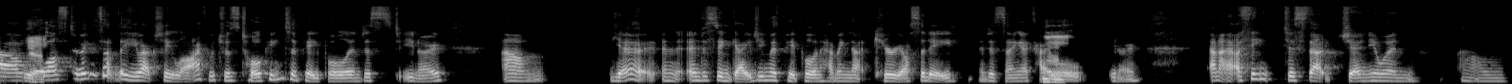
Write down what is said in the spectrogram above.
um, yeah. whilst doing something you actually like, which was talking to people and just you know, um, yeah, and and just engaging with people and having that curiosity and just saying, okay, mm. well, you know and I, I think just that genuine, um,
